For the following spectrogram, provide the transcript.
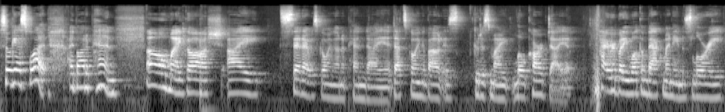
So guess what? I bought a pen. Oh my gosh, I said I was going on a pen diet. That's going about as good as my low carb diet. Hi everybody, welcome back. My name is Lori.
